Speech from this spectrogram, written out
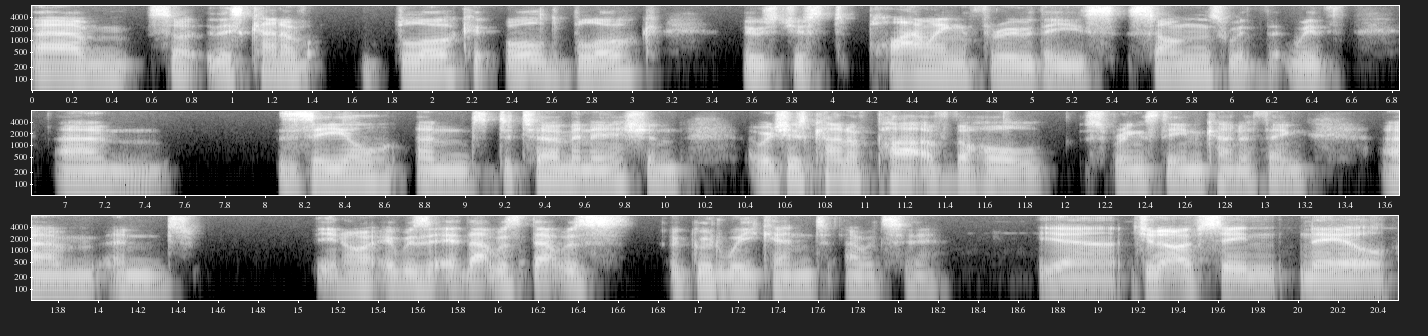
Um, so this kind of bloke, old bloke, who's just plowing through these songs with with um, zeal and determination, which is kind of part of the whole Springsteen kind of thing. Um, and you know, it was it, that was that was a good weekend, I would say. Yeah, do you know I've seen Neil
